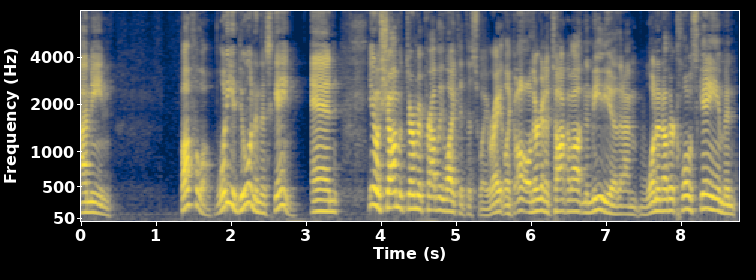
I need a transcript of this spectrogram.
I mean, Buffalo, what are you doing in this game? And, you know, Sean McDermott probably liked it this way, right? Like, oh, they're going to talk about in the media that I'm won another close game and,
